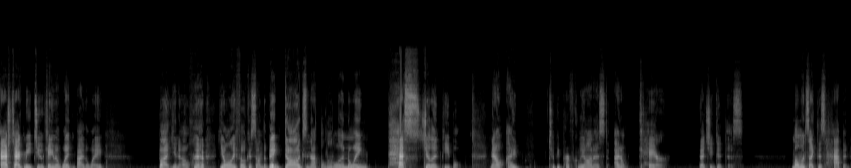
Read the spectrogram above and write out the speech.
Hashtag Me Too came and went, by the way. But, you know, you only focus on the big dogs and not the little annoying pestilent people. Now, I, to be perfectly honest, I don't care that she did this. Moments like this happen.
